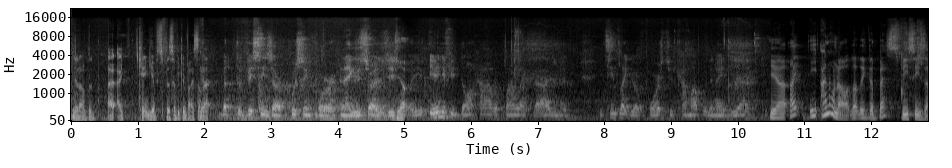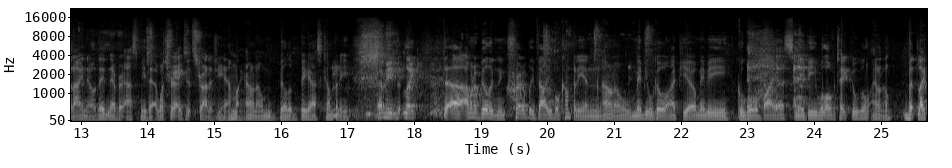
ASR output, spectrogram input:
you know, but I, I can't give specific advice on that. But the VCs are pushing for an exit strategy. So Yep. e- even if you don't have a plan like that, you know, it seems like you're forced to come up with an idea. Yeah, I, I don't know. Like the best VCs that I know, they'd never ask me that. What's your exit strategy? I'm like, I don't know. Build a big ass company. I mean, like, the, uh, I want to build an incredibly valuable company, and I don't know. Maybe we'll go IPO. Maybe Google will buy us. Maybe we'll overtake Google. I don't know. But like,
